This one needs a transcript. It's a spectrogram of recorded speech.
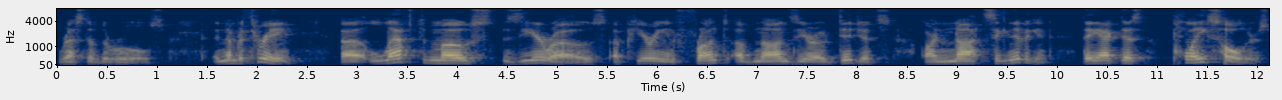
rest of the rules. And number three, uh, leftmost zeros appearing in front of non-zero digits are not significant. They act as placeholders.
